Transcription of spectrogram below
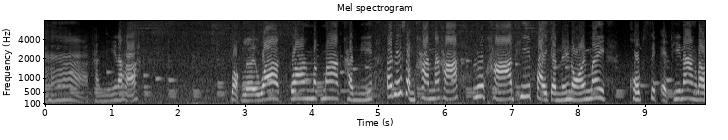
อ่าคันนี้นะคะ บอกเลยว่ากว้างมากๆคันนี้ และที่สำคัญนะคะ ลูกค้าที่ไปกันน้อยๆ ไม่ครบ 11 ที่นั่งเรา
